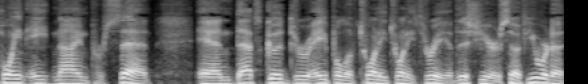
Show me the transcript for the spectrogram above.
6.89%. And that's good through April of 2023 of this year. So if you were to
